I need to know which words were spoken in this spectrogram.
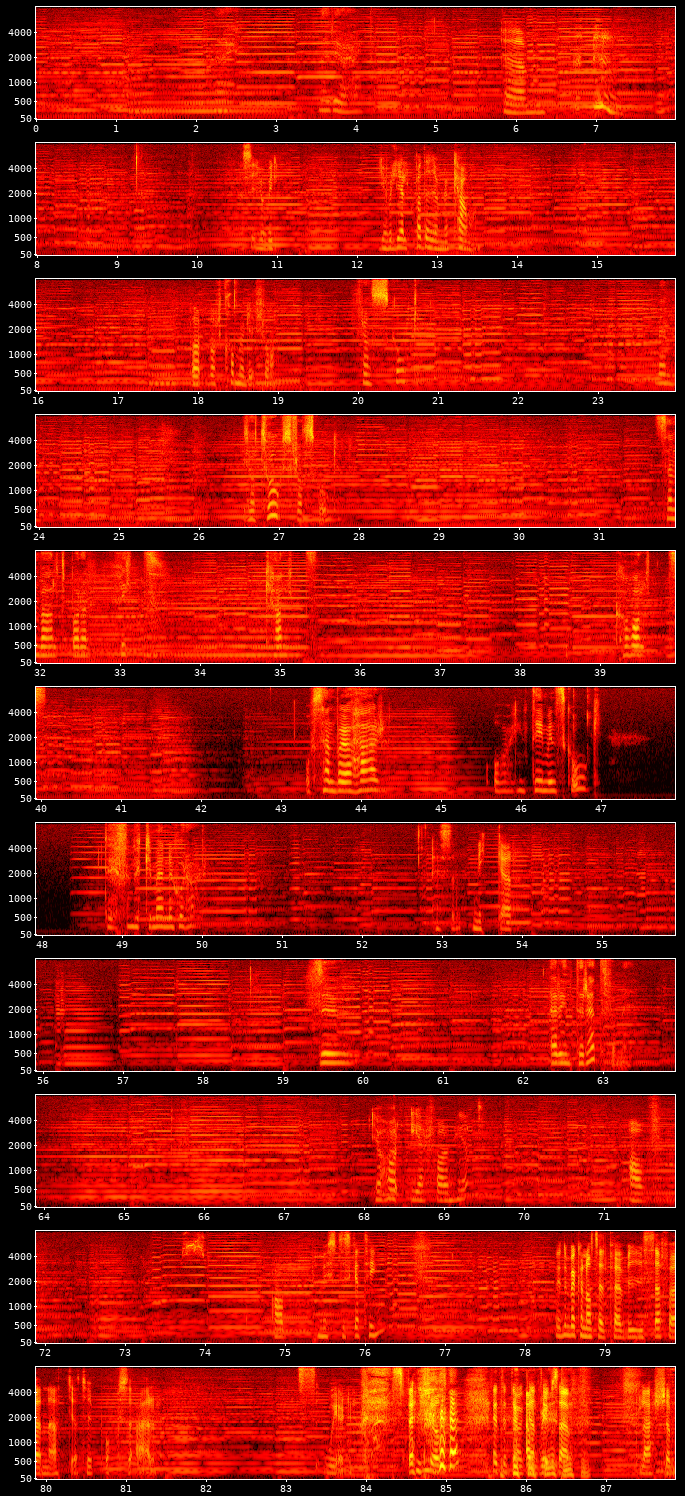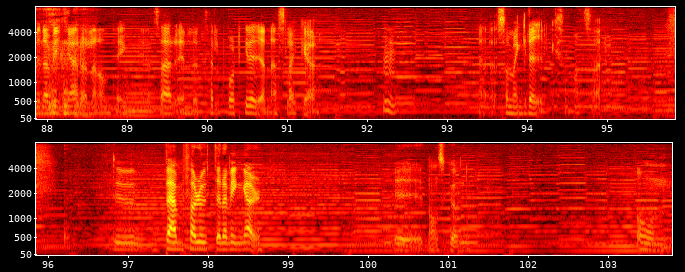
Nej, nej det gör jag inte. Ehm. Så jag vill... Jag vill hjälpa dig om jag kan. Var, vart kommer du ifrån? Från skogen. Men jag togs från skogen. Sen var allt bara vitt. Kallt. Kalt. Och sen var jag här. Och inte i min skog. Det är för mycket människor här. Essen nickar. Du är inte rädd för mig? Jag har erfarenhet av av mystiska ting. Jag vet inte om jag kan något sätt börja visa för henne att jag typ också är weird special. jag vet inte om jag kan typ såhär flasha mina vingar eller någonting. Såhär enligt teleportgrejen as like a, Mm. eh, som en grej liksom. Att så här. Du bämfar ut dina vingar i någon sekund. Och hon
